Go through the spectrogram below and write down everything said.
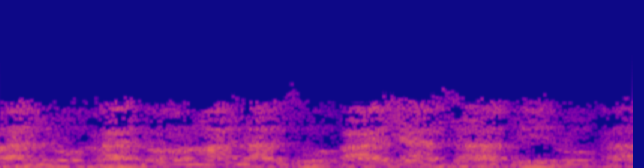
วะทุกขะโทมะนัสสุปายาสาปิ ทุกขา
